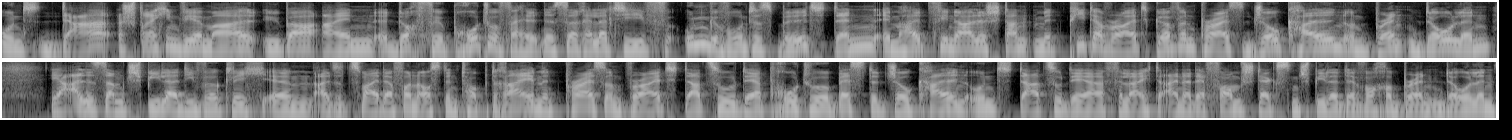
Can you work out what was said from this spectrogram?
Und da sprechen wir mal über ein doch für Proto-Verhältnisse relativ ungewohntes Bild, denn im Halbfinale standen mit Peter Wright, Gervin Price, Joe Cullen und Brandon Dolan ja allesamt Spieler, die wirklich, ähm, also zwei davon aus den Top 3 mit Price und Wright, dazu der Pro-Tour-beste Joe Cullen und dazu der vielleicht einer der formstärksten Spieler der Woche, Brandon Dolan.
